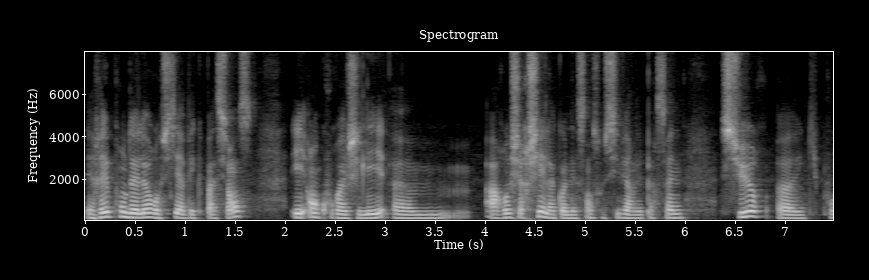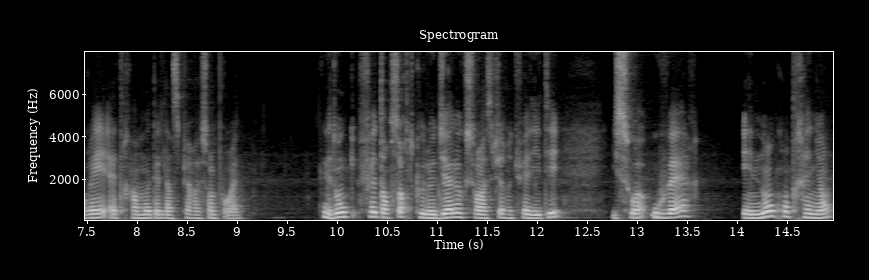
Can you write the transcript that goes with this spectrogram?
Et répondez-leur aussi avec patience et encouragez-les euh, à rechercher la connaissance aussi vers les personnes sûres euh, qui pourraient être un modèle d'inspiration pour elles. Et donc, faites en sorte que le dialogue sur la spiritualité il soit ouvert et non contraignant.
